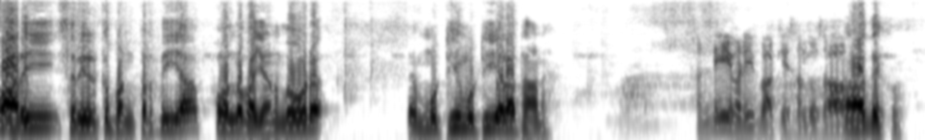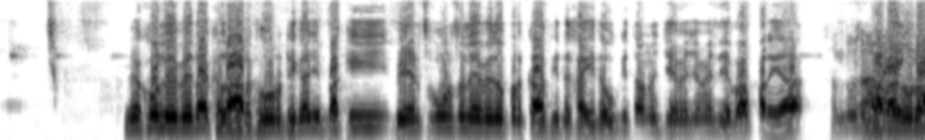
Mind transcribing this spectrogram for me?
ਭਾਰੀ ਸਰੀਰਕ ਬਣਤਰ ਦੀ ਆ ਫੁੱਲ ਵਜਨ ਲੋਡ ਤੇ ਮੁੱਠੀ ਮੁੱਠੀ ਵਾਲਾ ਥਣ ਠੰਡੀ ਬੜੀ ਬਾਕੀ ਸੰਧੂ ਸਾਹਿਬ। ਆਹ ਦੇਖੋ। ਵੇਖੋ ਲੇਵੇ ਦਾ ਖਲਾਰ ਖਲੂਰ ਠੀਕ ਆ ਜੀ ਬਾਕੀ ਵੇਨ ਸਪੂਨਸ ਲੇਵੇ ਦੇ ਉੱਪਰ ਕਾਫੀ ਦਿਖਾਈ ਦਊਗੀ ਤੁਹਾਨੂੰ ਜਿਵੇਂ ਜਿਵੇਂ ਲੇਵਾ ਭਰਿਆ ਸੰਧੂ ਸਾਹਿਬ ਨੂੜਾ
